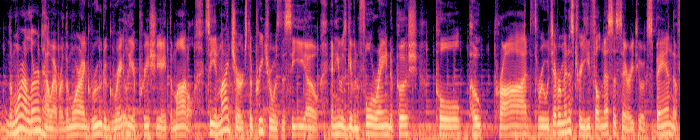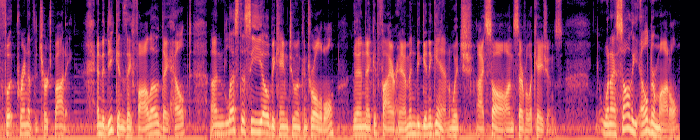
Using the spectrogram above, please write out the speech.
The more I learned, however, the more I grew to greatly appreciate the model. See, in my church, the preacher was the CEO, and he was given full rein to push, pull, poke, prod through whichever ministry he felt necessary to expand the footprint of the church body. And the deacons, they followed, they helped, unless the CEO became too uncontrollable. Then they could fire him and begin again, which I saw on several occasions. When I saw the elder model,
